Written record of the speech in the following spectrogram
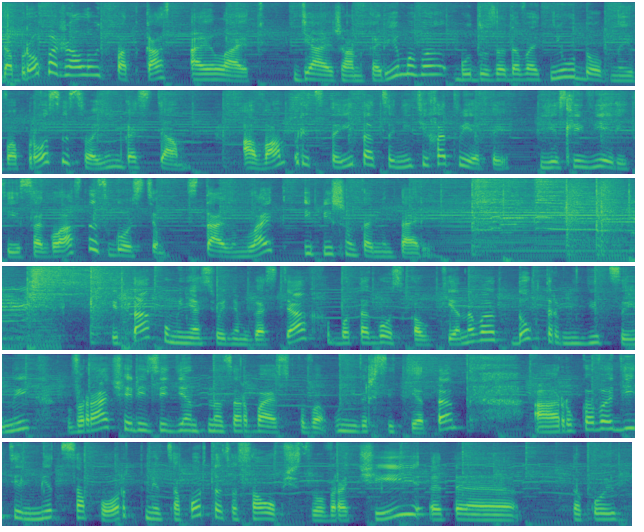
Добро пожаловать в подкаст iLife. Я, Айжан Каримова, буду задавать неудобные вопросы своим гостям. А вам предстоит оценить их ответы. Если верите и согласны с гостем, ставим лайк и пишем комментарий. Итак, у меня сегодня в гостях Ботагоз Каукенова, доктор медицины, врач-резидент Назарбаевского университета, а, руководитель Медсаппорт. Медсаппорт — это сообщество врачей, это такой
